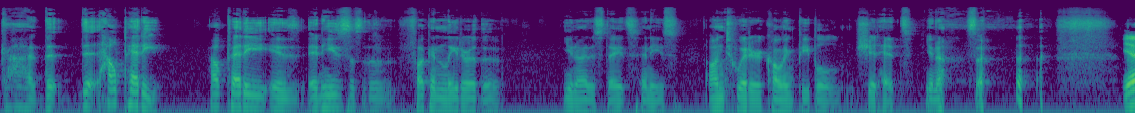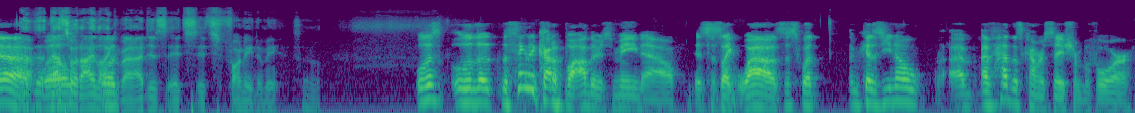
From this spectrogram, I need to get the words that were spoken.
God, the, the, how petty, how petty is, and he's the fucking leader of the United States, and he's on Twitter calling people shitheads. You know, so. Yeah, That- well, that's what I like well, about it. I just it's it's funny to me. Well, this, well, the the thing that kind of bothers me now is just like, wow, is this what? Because you know, I've I've had this conversation before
